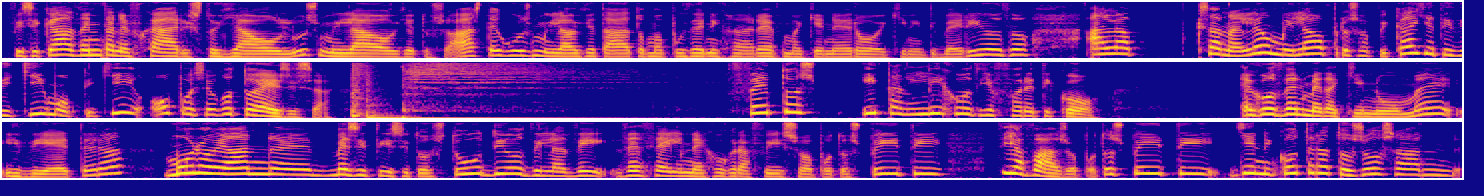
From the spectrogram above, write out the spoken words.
Φυσικά δεν ήταν ευχάριστο για όλους. Μιλάω για τους άστεγους, μιλάω για τα άτομα που δεν είχαν ρεύμα και νερό εκείνη την περίοδο. Αλλά ξαναλέω, μιλάω προσωπικά για τη δική μου οπτική όπως εγώ το έζησα. Φέτος ήταν λίγο διαφορετικό. Εγώ δεν μετακινούμαι ιδιαίτερα, μόνο εάν ε, με ζητήσει το στούντιο, δηλαδή δεν θέλει να ηχογραφήσω από το σπίτι, διαβάζω από το σπίτι, γενικότερα το ζω σαν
